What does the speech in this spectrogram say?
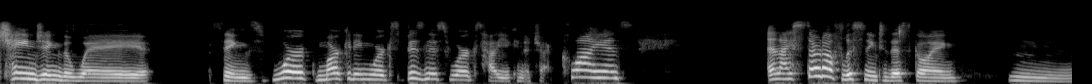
changing the way things work, marketing works, business works, how you can attract clients. And I start off listening to this going, hmm,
